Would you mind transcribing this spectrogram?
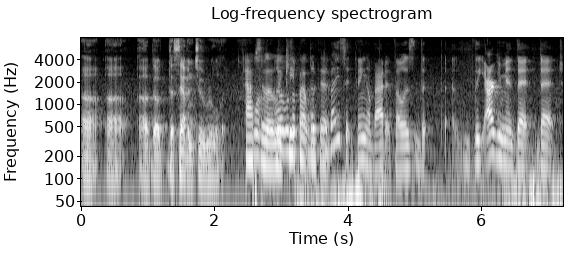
uh, uh, uh, the the seven two ruling. Absolutely, Well, keep the, up with the, it. The basic thing about it, though, is the, the argument that that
